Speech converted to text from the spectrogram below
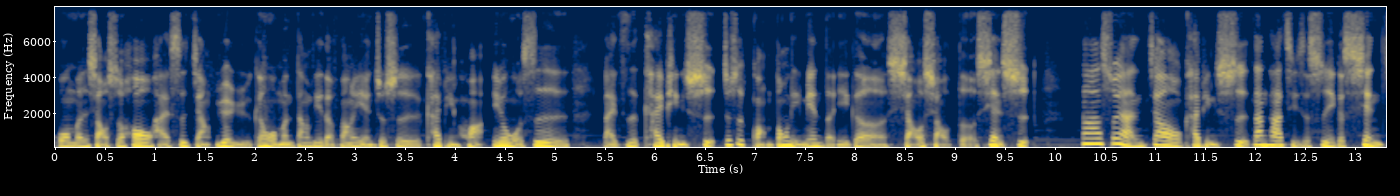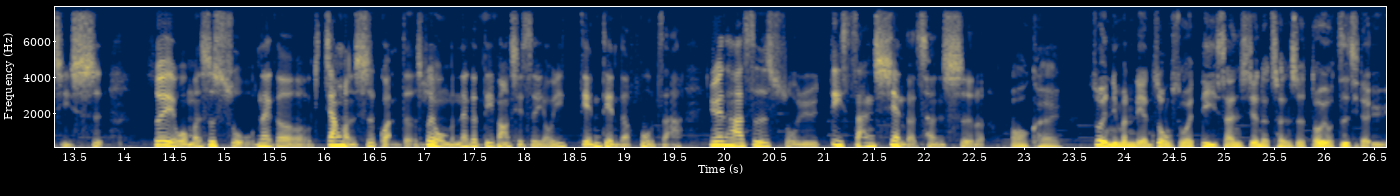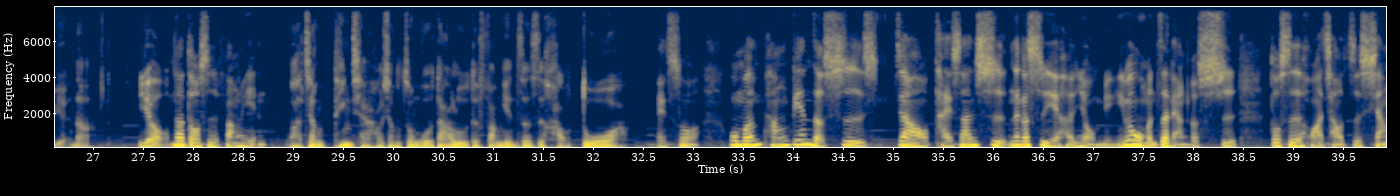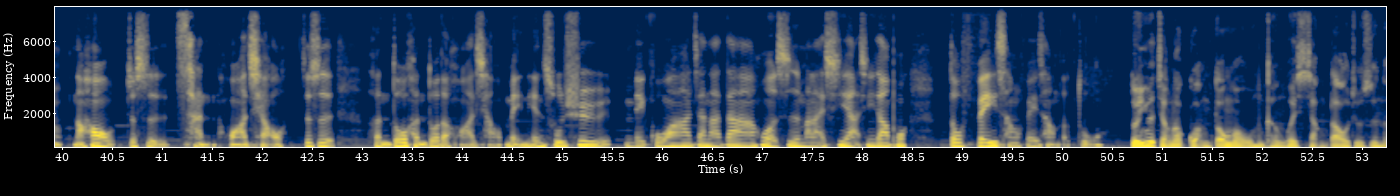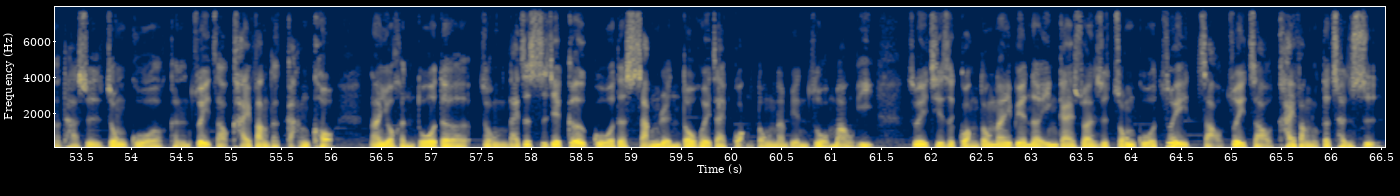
我们小时候还是讲粤语，跟我们当地的方言就是开平话。因为我是来自开平市，就是广东里面的一个小小的县市。它虽然叫开平市，但它其实是一个县级市，所以我们是属那个江门市管的，所以我们那个地方其实有一点点的复杂，因为它是属于第三线的城市了。OK。所以你们连这种所谓第三线的城市都有自己的语言呐、啊？有，那都是方言。哇，这样听起来好像中国大陆的方言真是好多啊！没错，我们旁边的市叫台山市，那个市也很有名，因为我们这两个市都是华侨之乡，然后就是产华侨，就是很多很多的华侨，每年出去美国啊、加拿大啊，或者是马来西亚、新加坡都非常非常的多。对，因为讲到广东哦，我们可能会想到就是呢，它是中国可能最早开放的港口，那有很多的这种来自世界各国的商人都会在广东那边做贸易，所以其实广东那一边呢，应该算是中国最早最早开放的城市。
